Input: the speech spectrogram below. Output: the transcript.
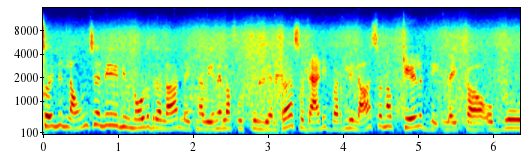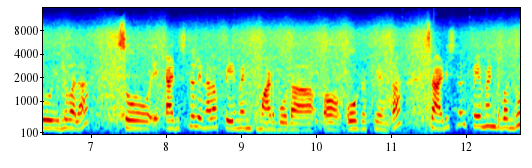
ಸೊ ಇಲ್ಲಿ ಲೌಂಜಲ್ಲಿ ನೀವು ನೋಡಿದ್ರಲ್ಲ ಲೈಕ್ ನಾವು ಏನೆಲ್ಲ ಫುಡ್ ತಿಂದ್ವಿ ಅಂತ ಸೊ ಡ್ಯಾಡಿ ಬರಲಿಲ್ಲ. ಸೊ ನಾವು ಕೇಳಿದ್ವಿ ಲೈಕ್ ಒಬ್ಬರು ಇಲ್ವಲ್ಲ ಸೊ ಅಡಿಷ್ನಲ್ ಏನಾರ ಪೇಮೆಂಟ್ ಮಾಡ್ಬೋದಾ ಹೋಗೋಕ್ಕೆ ಅಂತ. ಸೊ ಅಡಿಷ್ನಲ್ ಪೇಮೆಂಟ್ ಬಂದು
